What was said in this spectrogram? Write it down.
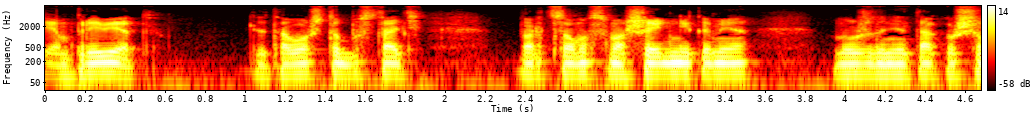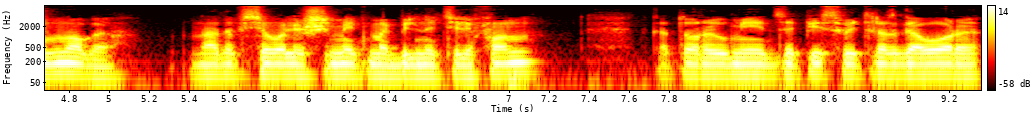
Всем привет! Для того, чтобы стать борцом с мошенниками, нужно не так уж и много. Надо всего лишь иметь мобильный телефон, который умеет записывать разговоры,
